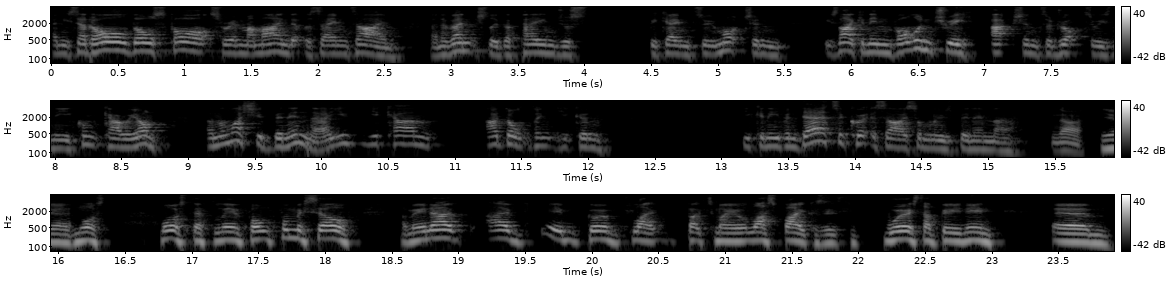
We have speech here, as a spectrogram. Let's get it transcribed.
And he said, all those thoughts were in my mind at the same time. And eventually the pain just became too much. And it's like an involuntary action to drop to his knee. He couldn't carry on. And unless you've been in there, you, you can't, I don't think you can, you can even dare to criticize someone who's been in there. No. Yeah, most most definitely. And for, for myself, I mean, I I am going like back to my last fight because it's the worst I've been in. Um,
